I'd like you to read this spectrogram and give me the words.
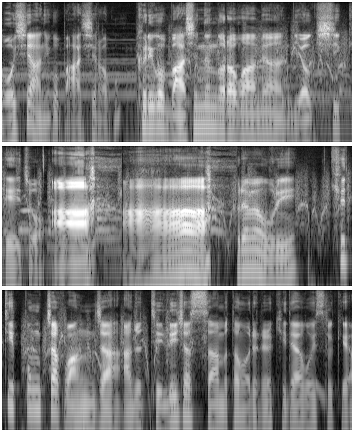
멋이 아니고 맛이라고? 그리고 맛있는 거라고 하면 역시 개죠 아아 그러면 우리 큐티 뽕짝 왕자 아주 딜리셔스한 덩어리를 기대하고 있을게요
